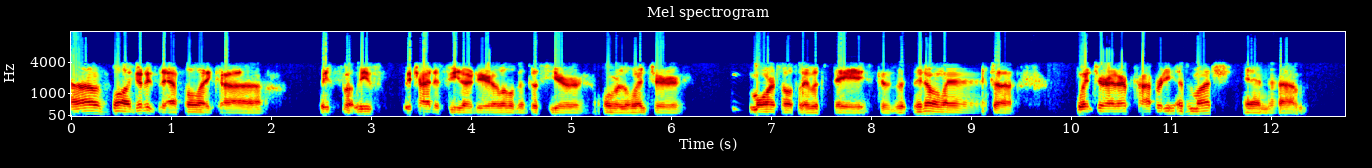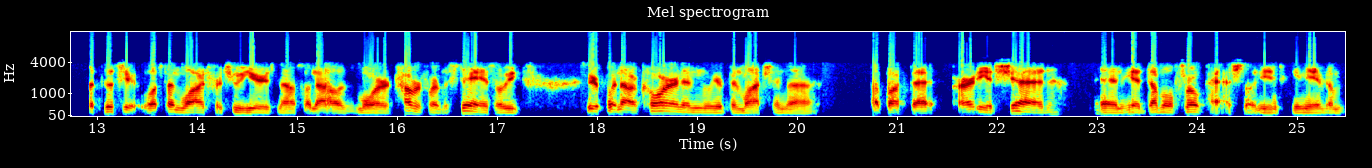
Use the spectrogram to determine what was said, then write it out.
Uh, well, a good example, like uh, we've we've we tried to feed our deer a little bit this year over the winter. more so they would stay because they don't like to winter at our property as much. And um, but this year, well, it's been logged for two years now, so now it's more cover for them to stay. So we we were putting out corn, and we've been watching uh, a buck that already had shed, and he had double throat patch, so he he named him.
